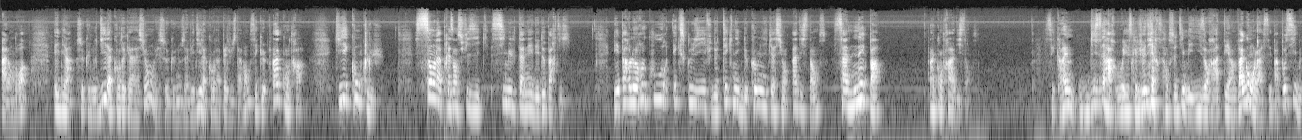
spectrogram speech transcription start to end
à l'endroit, eh bien ce que nous dit la Cour de cassation et ce que nous avait dit la Cour d'appel juste avant, c'est qu'un contrat qui est conclu sans la présence physique simultanée des deux parties et par le recours exclusif de techniques de communication à distance, ça n'est pas un contrat à distance c'est quand même bizarre, vous voyez ce que je veux dire? On se dit, mais ils ont raté un wagon là, c'est pas possible.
